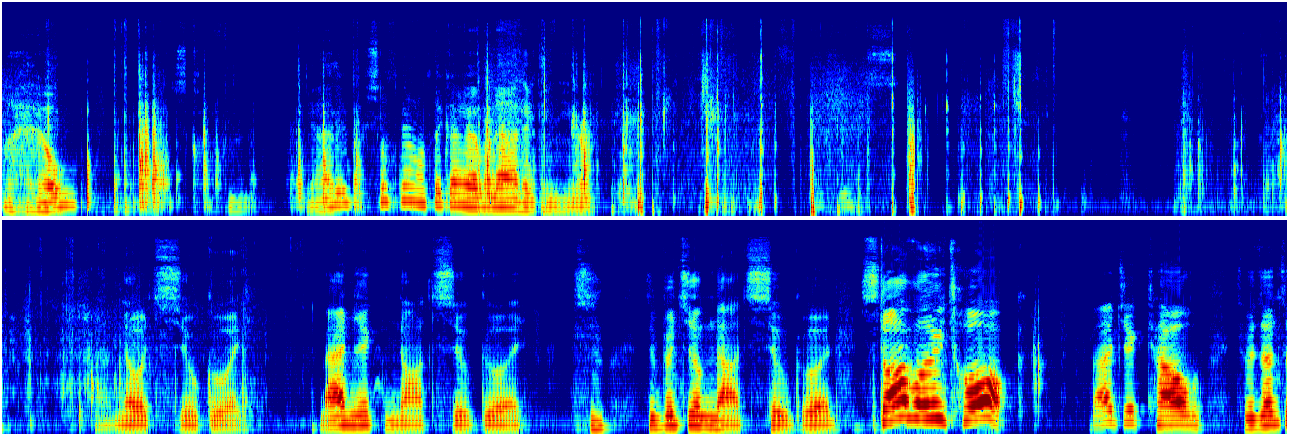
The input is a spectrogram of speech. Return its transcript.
the hell? It's come from the attic or something? I don't think I have an attic in here. It's so good. Magic, not so good. Supernatural, not so good. Stop letting me talk! Magic towel, presents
